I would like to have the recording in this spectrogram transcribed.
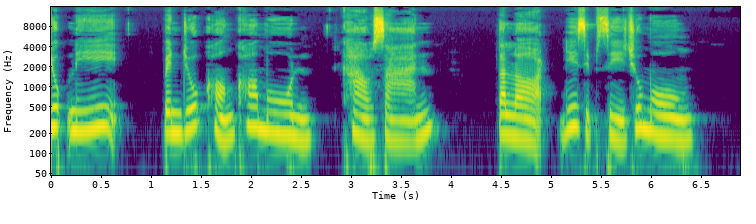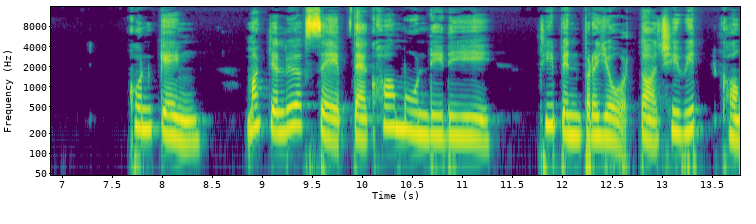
ยุคนี้เป็นยุคของข้อมูล ข่าวสาร ตลอด 24 ชั่วโมง คนเก่งมักจะเลือกเสพแต่ข้อมูลดีๆ ที่เป็นประโยชน์ต่อชีวิตของ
